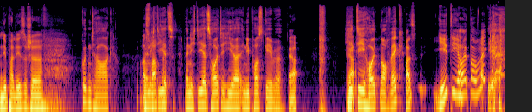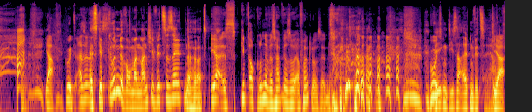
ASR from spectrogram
nepalesische, Guten Tag. was wenn ich, die er? jetzt, wenn ich die jetzt heute hier in die Post gebe, Ja. Geht die heute noch weg? Was? Yeti heute noch weg? Ja, gut, also Es gibt Gründe, warum man manche Witze seltener hört. ja, es gibt auch Gründe, weshalb wir so erfolglos sind. Gut. Wegen dieser alten Witze, ja. Ja,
